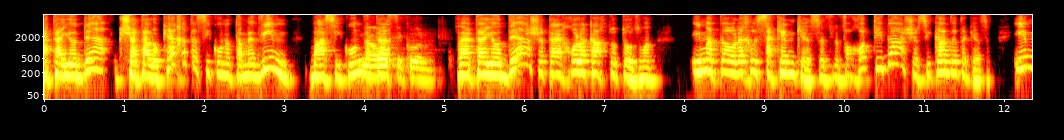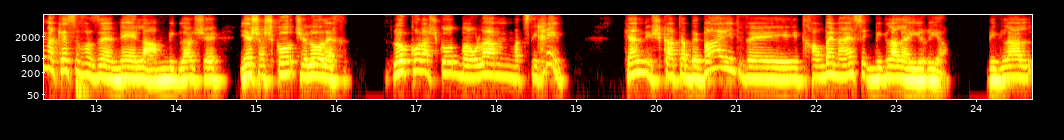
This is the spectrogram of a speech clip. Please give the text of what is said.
אתה יודע, כשאתה לוקח את הסיכון, אתה מבין מה הסיכון, מהו ואתה, הסיכון? ואתה יודע שאתה יכול לקחת אותו. זאת אומרת, אם אתה הולך לסכן כסף, לפחות תדע שסיכנת את הכסף. אם הכסף הזה נעלם בגלל שיש השקעות שלא הולך, לא כל ההשקעות בעולם מצליחים, כן? השקעת בבית והתחרבן העסק בגלל העירייה. בגלל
